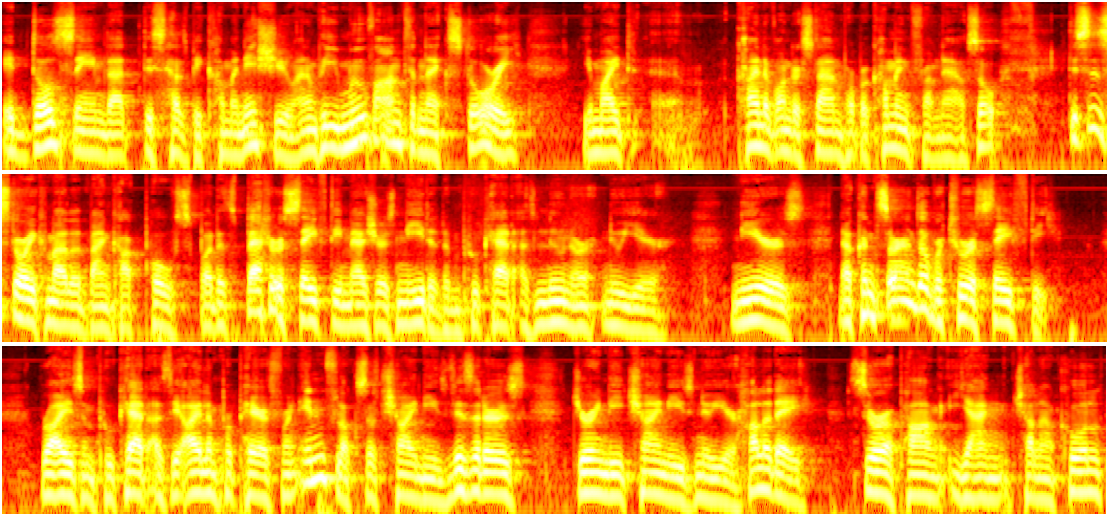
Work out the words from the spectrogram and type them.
it does seem that this has become an issue. And if we move on to the next story, you might uh, kind of understand where we're coming from now. So, this is a story come out of the Bangkok Post, but it's better safety measures needed in Phuket as Lunar New Year nears. Now, concerns over tourist safety rise in Phuket as the island prepares for an influx of Chinese visitors during the Chinese New Year holiday. Surapong Yang Chalankul,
